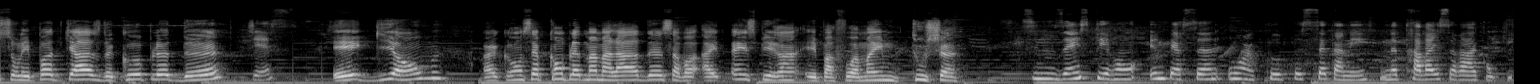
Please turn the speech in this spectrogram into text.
sur les podcasts de couple de Jess. et Guillaume. Un concept complètement malade, ça va être inspirant et parfois même touchant. Si nous inspirons une personne ou un couple cette année, notre travail sera accompli.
